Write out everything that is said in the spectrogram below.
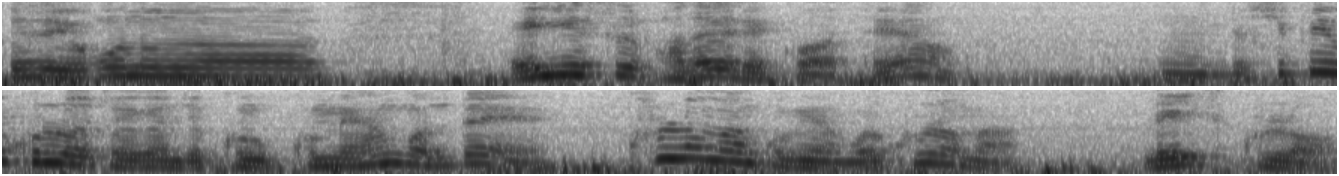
그래서 요거는 AS 받아야 될 것 같아요. 음, CPU 쿨러 저희가 이제 구, 구매한 건데 쿨러만 구매한 거예요 쿨러만. 레이스 쿨러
